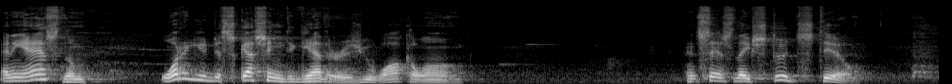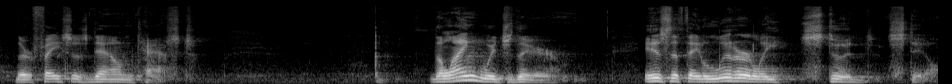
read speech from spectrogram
And he asked them, What are you discussing together as you walk along? And it says they stood still, their faces downcast. The language there is that they literally stood still.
